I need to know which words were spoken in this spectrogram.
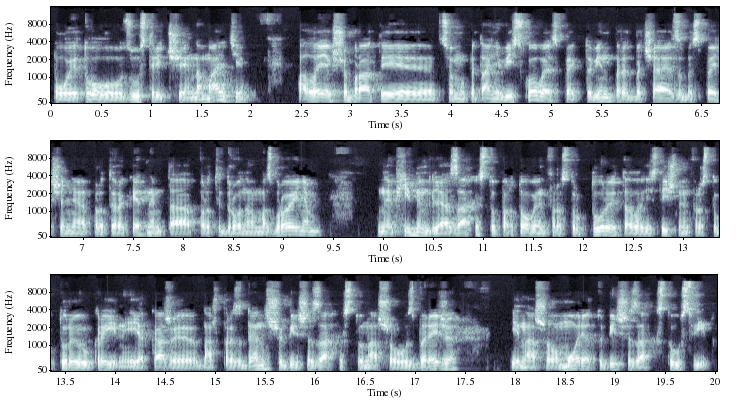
по ітогу зустрічі на Мальті. Але якщо брати в цьому питанні військовий аспект, то він передбачає забезпечення протиракетним та протидроновим озброєнням, необхідним для захисту портової інфраструктури та логістичної інфраструктури України. Як каже наш президент, що більше захисту нашого узбережжя і нашого моря, то більше захисту у світу.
